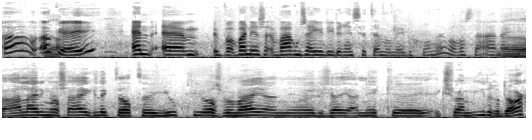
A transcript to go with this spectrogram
Oh, oké. En ehm, wa- wanneer, waarom zijn jullie er in september mee begonnen? Wat was de aanleiding? Eh, aanleiding was eigenlijk dat eh, Joep die was bij mij en eh, die zei: ja, Nick, eh, ik zwem iedere dag.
